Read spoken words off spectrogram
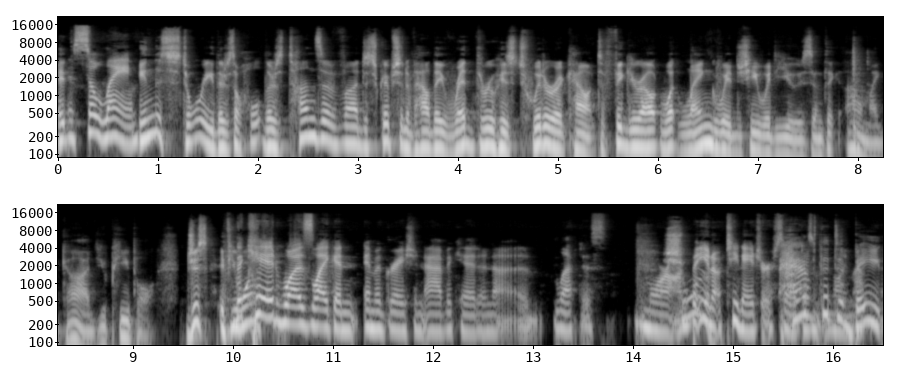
it's so lame. In the story, there's a whole there's tons of uh, description of how they read through his Twitter account to figure out what language he would use and think, oh my god, you people. Just if you the want kid was like an immigration advocate and a leftist moron, but you know, teenager. So have the debate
